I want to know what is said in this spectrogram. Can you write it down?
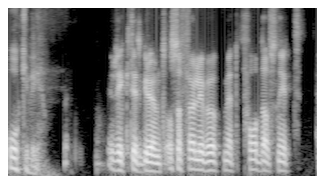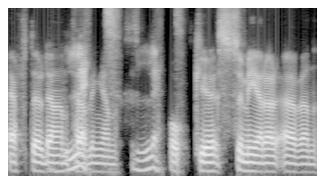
Åker vi. Riktigt grymt. Och så följer vi upp med ett poddavsnitt efter den Lätt. tävlingen. Lätt. Och eh, summerar även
